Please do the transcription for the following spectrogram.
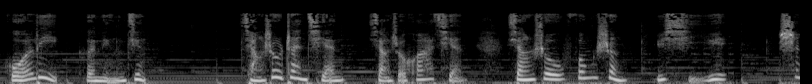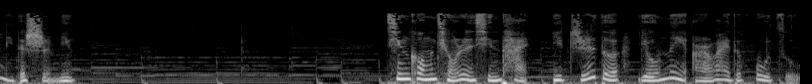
活力和宁静，享受赚钱，享受花钱，享受丰盛。与喜悦，是你的使命。清空穷人心态，你值得由内而外的富足。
